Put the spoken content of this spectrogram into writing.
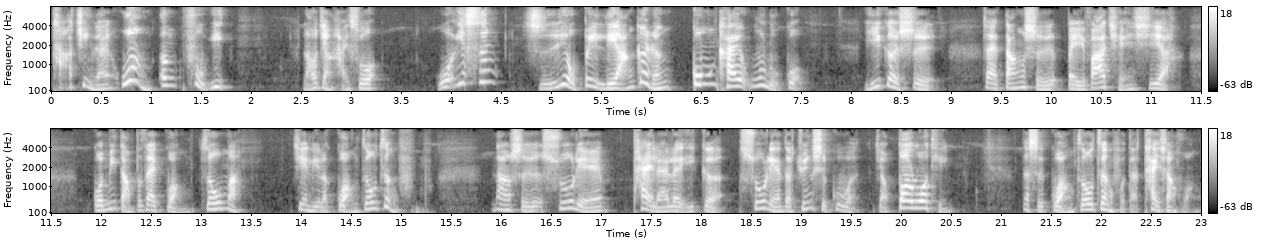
他竟然忘恩负义。”老蒋还说：“我一生只有被两个人公开侮辱过，一个是在当时北伐前夕啊，国民党不在广州吗？建立了广州政府，当时苏联。”派来了一个苏联的军事顾问，叫包罗廷，那是广州政府的太上皇。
